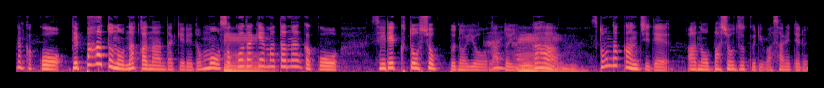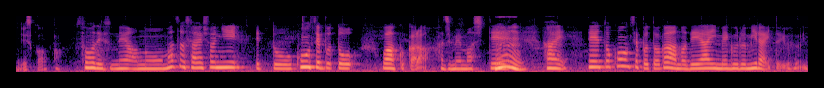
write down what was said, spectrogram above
なんかこうデパートの中なんだけれどもそこだけまたなんかこうセレクトショップのようなというか、うん。どんな感じであの場所作りはされてるんですか？そうですね。あのまず最初に、えっと、コンセプトワークから始めまして、うん。はい。でえっと、コンセプトがあの出会い巡る未来というふうに、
